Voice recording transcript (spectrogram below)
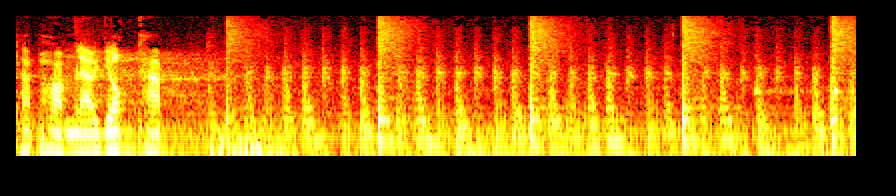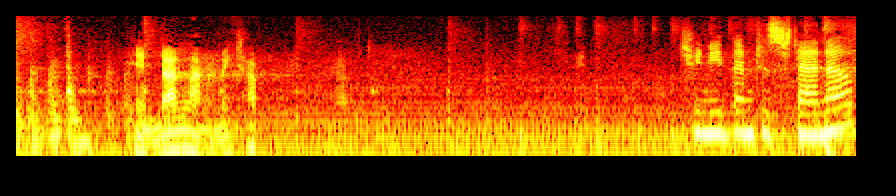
ถ้าพร้อมแล้วยกครับ เห็นด้านหลังไหมครับ do you need them to stand up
